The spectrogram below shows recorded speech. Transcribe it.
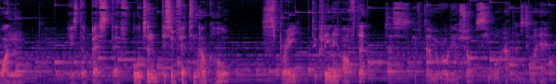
1 is the best depth. Important disinfectant alcohol spray to clean it after. Just give derma rolling a shot, see what happens to my hair.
